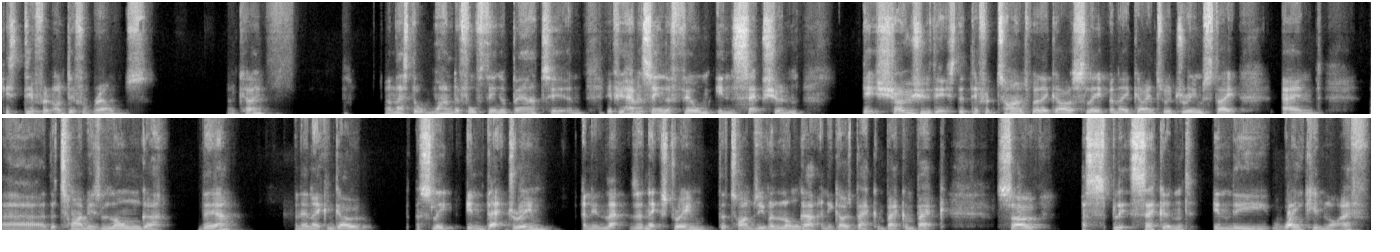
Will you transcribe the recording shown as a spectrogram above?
it's different on different realms. Okay. And that's the wonderful thing about it. And if you haven't seen the film Inception, it shows you this the different times where they go asleep and they go into a dream state, and uh, the time is longer there. And then they can go asleep in that dream. And in that the next dream, the time's even longer and it goes back and back and back. So a split second in the waking life,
